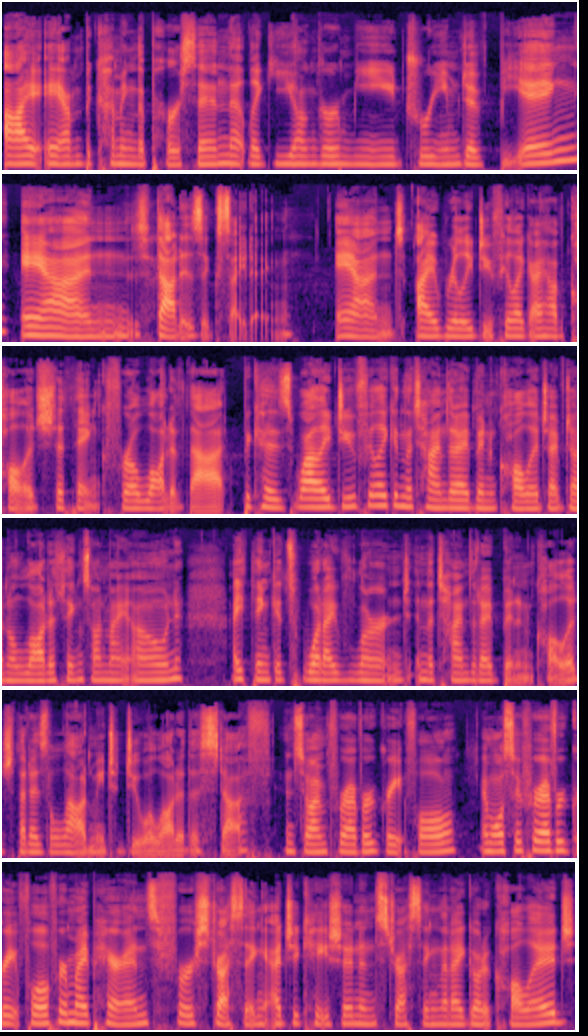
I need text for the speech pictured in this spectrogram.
I am becoming the person that like younger me dreamed of being and that is exciting. And I really do feel like I have college to thank for a lot of that because while I do feel like in the time that I've been in college, I've done a lot of things on my own, I think it's what I've learned in the time that I've been in college that has allowed me to do a lot of this stuff. And so I'm forever grateful. I'm also forever grateful for my parents for stressing education and stressing that I go to college,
